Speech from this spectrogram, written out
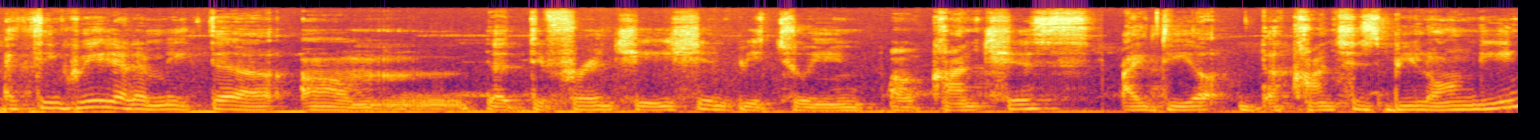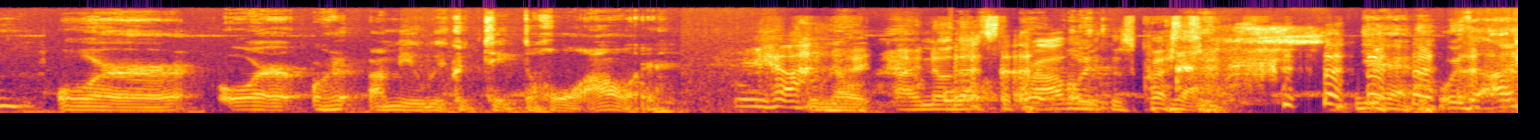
I think we got to make the um, the differentiation between a conscious idea, the conscious belonging, or or or I mean, we could take the whole hour. Yeah. You know, right. I know that's the problem with this question. Yeah. yeah. Or the, un,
